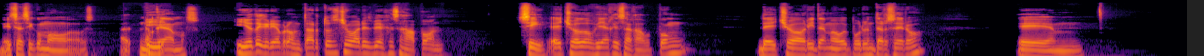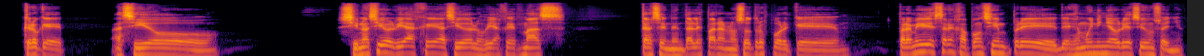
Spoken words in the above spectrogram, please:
Es así como nos quedamos. Y yo te quería preguntar, tú has hecho varios viajes a Japón. Sí, he hecho dos viajes a Japón. De hecho, ahorita me voy por un tercero. Em, creo que ha sido, si no ha sido el viaje, ha sido de los viajes más trascendentales para nosotros porque para mí estar en Japón siempre, desde muy niño, habría sido un sueño.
